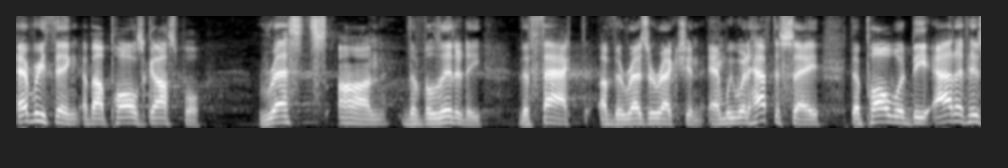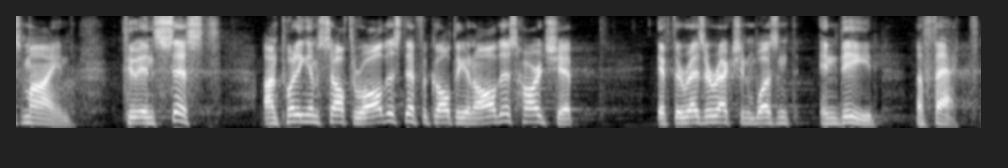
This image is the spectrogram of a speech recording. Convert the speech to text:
Everything about Paul's gospel rests on the validity the fact of the resurrection. And we would have to say that Paul would be out of his mind to insist on putting himself through all this difficulty and all this hardship if the resurrection wasn't indeed a fact.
